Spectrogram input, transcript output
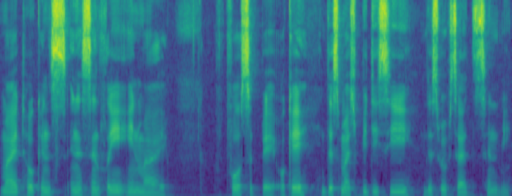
my tokens instantly in my faucet pay okay? This much BTC this website send me.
